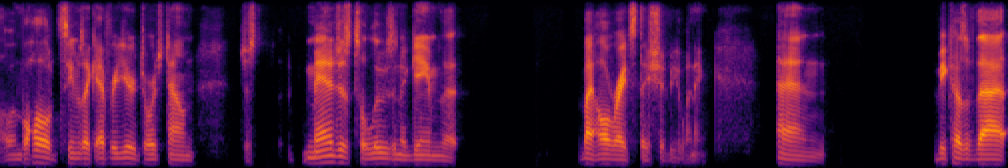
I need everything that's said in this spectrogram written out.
lo and behold, it seems like every year Georgetown just manages to lose in a game that by all rights they should be winning. And because of that,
